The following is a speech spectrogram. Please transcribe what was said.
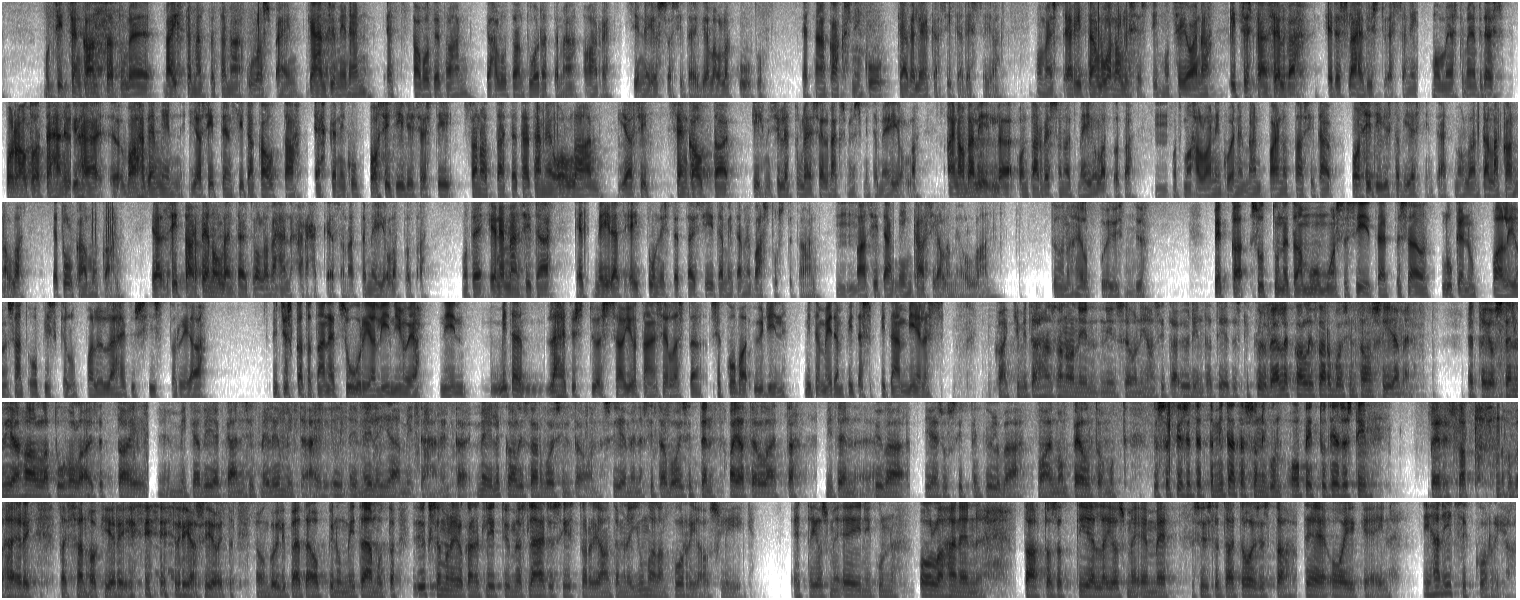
Mutta sitten sen kanssa tulee väistämättä tämä ulospäin kääntyminen, että tavoitetaan ja halutaan tuoda tämä aare sinne, jossa sitä ei vielä olla kuultu. Että nämä kaksi niin kuin kävelee käsi kädessä ja mun mielestä erittäin luonnollisesti, mutta se ei ole aina itsestään selvä edes lähetystyössä. Niin mun mielestä meidän pitäisi porautua tähän yhä vahvemmin ja sitten sitä kautta ehkä niin kuin positiivisesti sanottaa, että tätä me ollaan ja sit sen kautta ihmisille tulee selväksi myös, mitä me ei olla. Aina välillä on tarve sanoa, että me ei olla tota, mm. mutta mä haluan niin kuin enemmän painottaa sitä positiivista viestintää, että me ollaan tällä kannalla ja tulkaa mukaan. Ja sitten tarpeen ollen täytyy olla vähän ärhäkkä ja sanoa, että me ei olla tota. Mutta enemmän sitä, että meidät ei tunnistettaisi siitä, mitä me vastustetaan, mm-hmm. vaan sitä, minkä asialla me ollaan. Tuohon on helppo yhtyä. Mm. Pekka, sut tunnetaan muun muassa siitä, että sä oot lukenut paljon, sä oot opiskellut paljon lähetyshistoriaa. Nyt jos katsotaan näitä suuria linjoja, niin mitä lähetystyössä on jotain sellaista, se kova ydin, mitä meidän pitäisi pitää mielessä? Kaikki mitä hän sanoi, niin, niin se on ihan sitä ydintä tietysti. Kylväjälle kallisarvoisinta on siemen. Että jos sen vie halla, tuholaiset tai mikä viekään, niin sitten meillä ei ole mitään. Ei, ei, ei meille jää mitään. Että meille kallisarvoisinta on siemen. Sitä voi sitten ajatella, että miten hyvä Jeesus sitten kylvää maailman peltoon. Mutta jos sä kysyt, että mitä tässä on niin opittu, tietysti perhe saattaa sanoa vähän eri, tai sanoakin eri, eri asioita, onko ylipäätään oppinut mitään, mutta yksi semmoinen, joka nyt liittyy myös lähetyshistoriaan, on tämmöinen Jumalan korjausliike. Että jos me ei niin kuin olla hänen tahtonsa tiellä, jos me emme syystä tai toisesta tee oikein, niin hän itse korjaa.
